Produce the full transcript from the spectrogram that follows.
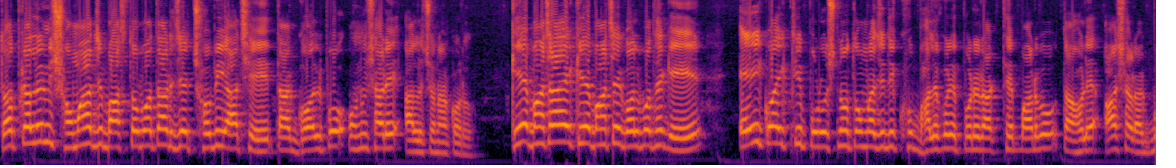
তৎকালীন সমাজ বাস্তবতার যে ছবি আছে তা গল্প অনুসারে আলোচনা করো। কে বাঁচায়, কে বাঁচে গল্প থেকে? এই কয়েকটি প্রশ্ন তোমরা যদি খুব ভালো করে পড়ে রাখতে পারব, তাহলে আশা রাখব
